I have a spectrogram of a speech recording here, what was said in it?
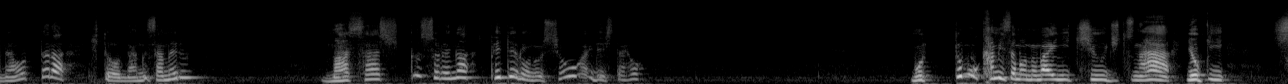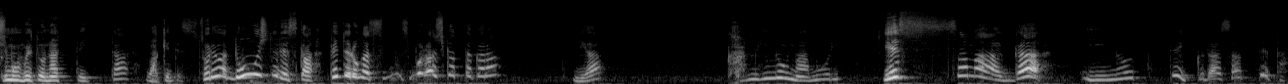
ち直ったら人を慰めるまさしくそれがペテロの生涯でしたよ。最も神様の前に忠実な良きしもべとなっていったわけです。それはどうしてですか？ペテロが素晴らしかったからいや神の守りイエス様が祈ってくださってた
